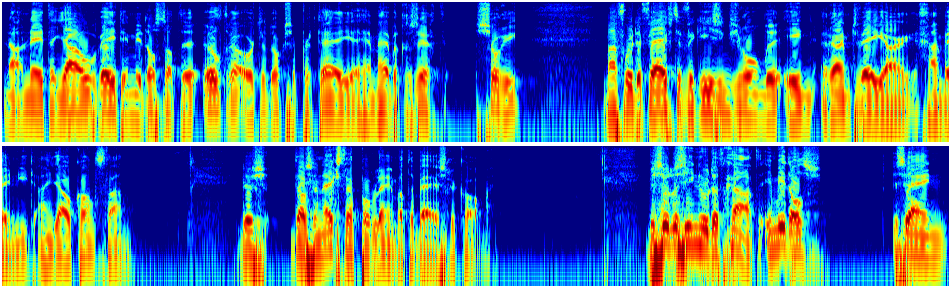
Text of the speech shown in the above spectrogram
Nou, Netanyahu weet inmiddels dat de ultra-orthodoxe partijen hem hebben gezegd: sorry, maar voor de vijfde verkiezingsronde in ruim twee jaar gaan wij niet aan jouw kant staan. Dus dat is een extra probleem wat erbij is gekomen. We zullen zien hoe dat gaat. Inmiddels zijn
